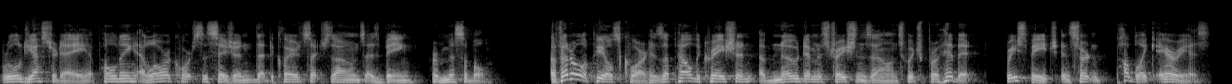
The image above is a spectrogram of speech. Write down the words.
ruled yesterday upholding a lower court's decision that declared such zones as being permissible. A federal appeals court has upheld the creation of no demonstration zones which prohibit free speech in certain public areas.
